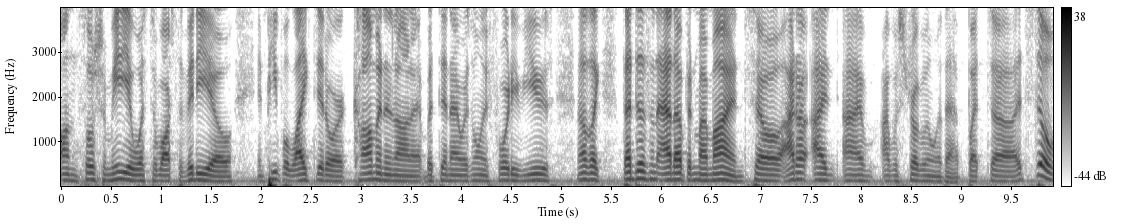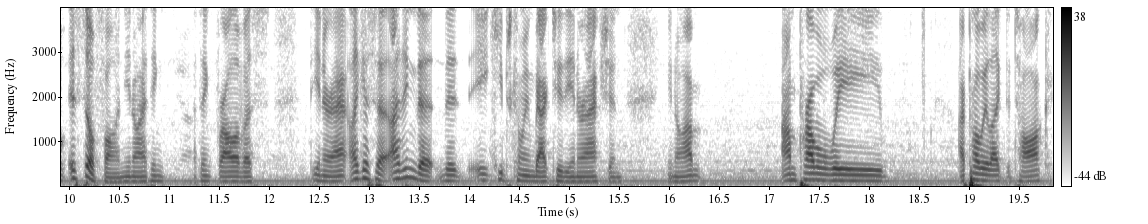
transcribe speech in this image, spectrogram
on social media was to watch the video and people liked it or commented on it but then i was only 40 views and i was like that doesn't add up in my mind. So i don't i i, I was struggling with that but uh, it's still it's still fun you know i think i think for all of us the interact like i said i think that, that it keeps coming back to the interaction. You know i'm i'm probably i probably like to talk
